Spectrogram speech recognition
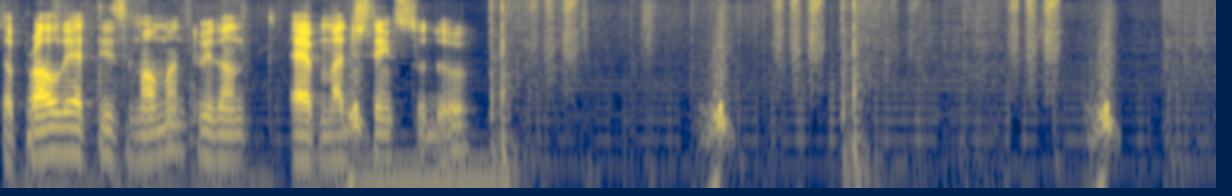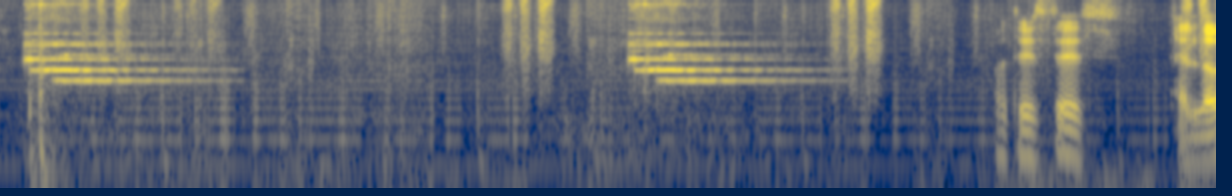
So probably at this moment we don't have much things to do. What is this? Hello?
